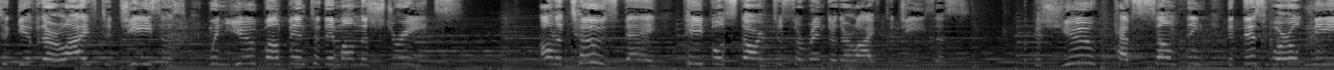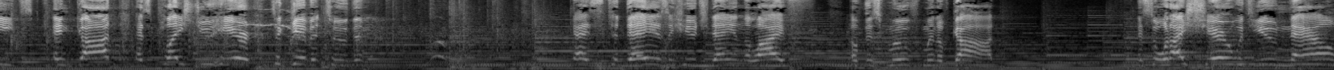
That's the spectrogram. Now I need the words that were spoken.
to give their life to Jesus when you bump into them on the streets. On a Tuesday, people start to surrender their life to Jesus because you have something that this world needs, and God has placed you here to give it to them. Guys, today is a huge day in the life of this movement of God. And so, what I share with you now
